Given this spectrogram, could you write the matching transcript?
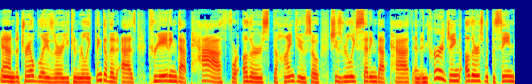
And a trailblazer, you can really think of it as creating that path for others behind you. So she's really setting that path and encouraging others with the same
